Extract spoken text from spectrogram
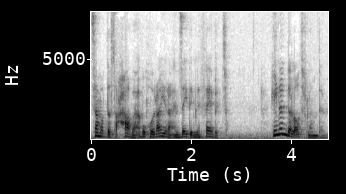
some of the Sahaba, Abu Huraira and Zayd ibn Thabit. He learned a lot from them.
